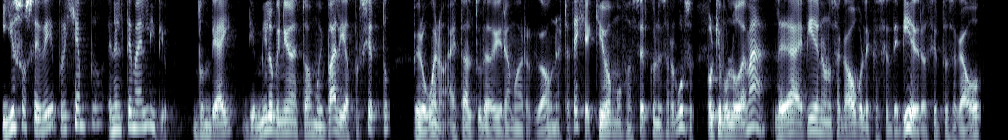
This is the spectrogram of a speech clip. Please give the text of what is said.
Y eso se ve, por ejemplo, en el tema del litio, donde hay 10.000 opiniones, todas muy válidas, por cierto, pero bueno, a esta altura debiéramos haber arribado una estrategia. ¿Qué vamos a hacer con ese recurso? Porque por lo demás, la edad de piedra no se acabó por la escasez de piedra, ¿cierto? Se acabó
